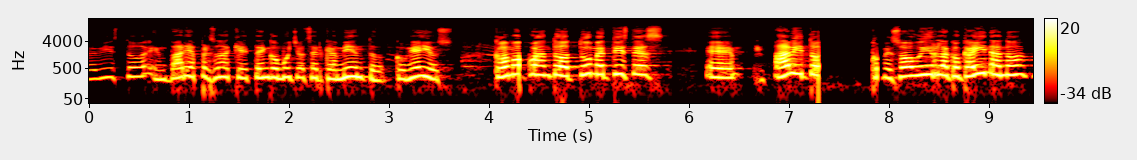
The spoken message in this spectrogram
Lo he visto en varias personas que tengo mucho acercamiento con ellos. Como cuando tú metiste eh, hábito, comenzó a huir la cocaína, ¿no?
